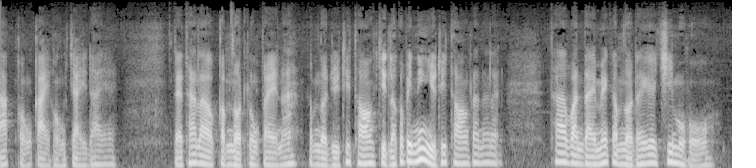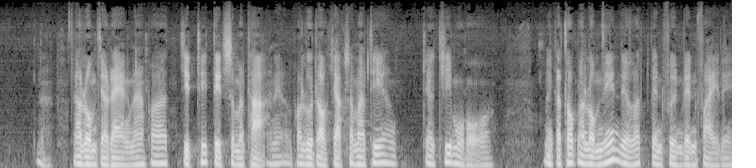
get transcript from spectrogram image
ลักษณ์ของกายของใจได้ แต่ถ้าเรากำหนดลงไปนะกำหนดอยู่ที่ท้อง จิตเราก็ไปนิ่งอยู่ที่ท้องเท่านั้นแหละ ถ้าวันใดไม่กำหนดนั่นก็ขี้โมโหนะ อารมณ์จะแรงนะ เพราะจิตที่ติดสมถะเนี่ยพอหลุดออกจากสมาธิจะขี้โมโห มันกระทบอารมณ์นิดเดียวก็เป็นฟืนเป็นไฟเลย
